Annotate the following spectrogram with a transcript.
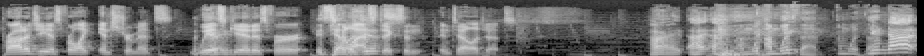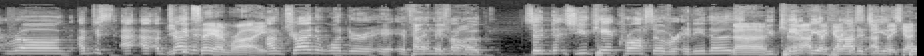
Prodigy is for like instruments. Whiz Okay. kid is for Intelligence? scholastics and intelligence. All right, I, I, I'm, wi- I'm with that. I'm with that. You're not wrong. I'm just I, I- I'm You trying can to say I'm right. I'm trying to wonder i- if Tell I, him if he's I'm wrong. okay. So, no, so you can't cross over any of those. no, you can't no, be a think I just- prodigy I think in I just-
